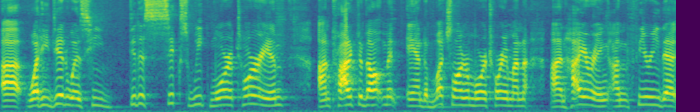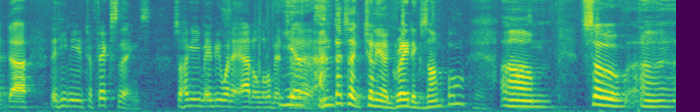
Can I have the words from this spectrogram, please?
Uh, what he did was he did a six week moratorium on product development and a much longer moratorium on, on hiring on the theory that, uh, that he needed to fix things. So Huggy, maybe you want to add a little bit to Yeah, this. and that's actually a great example. Um, so, uh,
